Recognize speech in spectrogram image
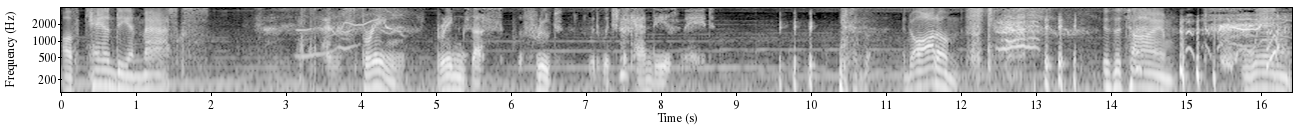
of candy and masks. And spring brings us the fruit with which the candy is made. And autumn is the time when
